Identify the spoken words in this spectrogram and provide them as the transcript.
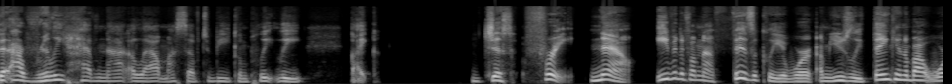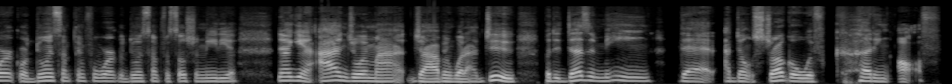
that I really have not allowed myself to be completely like just free. Now, even if I'm not physically at work, I'm usually thinking about work or doing something for work or doing something for social media. Now, again, I enjoy my job and what I do, but it doesn't mean that I don't struggle with cutting off.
